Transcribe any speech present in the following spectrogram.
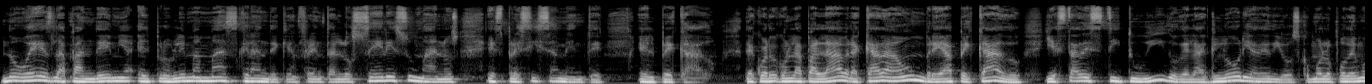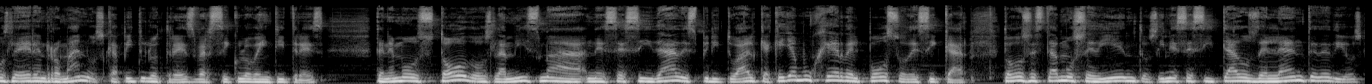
no es la pandemia. El problema más grande que enfrentan los seres humanos es precisamente el pecado. De acuerdo con la palabra, cada hombre ha pecado y está destituido de la gloria de Dios, como lo podemos leer en Romanos capítulo 3, versículo 23. Tenemos todos la misma necesidad espiritual que aquella mujer del pozo de Sicar. Todos estamos sedientos y necesitados delante de Dios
